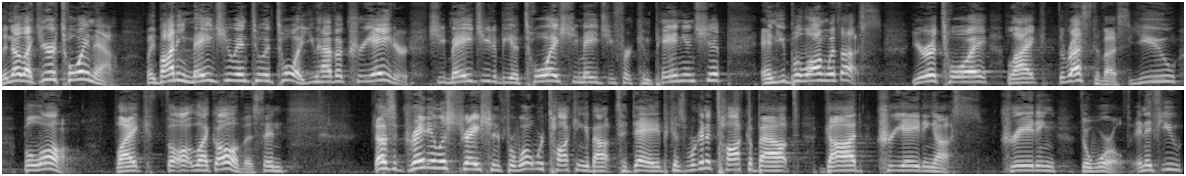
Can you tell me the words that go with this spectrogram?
that no, like you're a toy now. Like Bonnie made you into a toy. You have a creator. She made you to be a toy. She made you for companionship, and you belong with us. You're a toy like the rest of us. You belong like, the, like all of us. And that was a great illustration for what we're talking about today because we're going to talk about God creating us, creating the world. And if you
